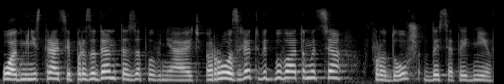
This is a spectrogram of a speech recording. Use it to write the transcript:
У адміністрації президента запевняють, розгляд відбуватиметься впродовж 10 днів.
